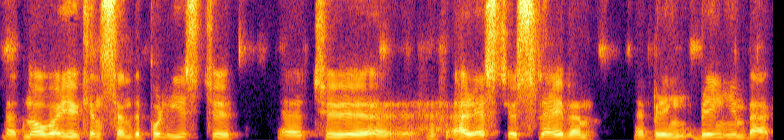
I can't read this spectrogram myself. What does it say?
but nowhere you can send the police to uh, to uh, arrest your slave and uh, bring bring him back.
